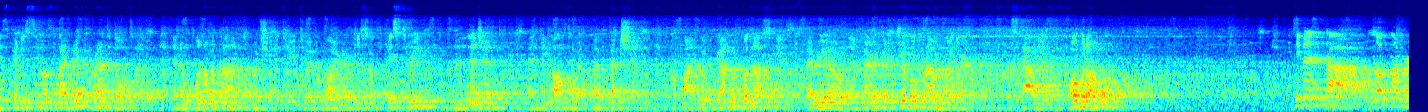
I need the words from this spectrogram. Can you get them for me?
is Pianissima's direct granddaughter and a one-of-a-kind opportunity to acquire a piece of history, legend, and the ultimate perfection, combined with Janów Podlaski's very own American Triple Crown winner, the stallion Pogrom. Pimenta, lot number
